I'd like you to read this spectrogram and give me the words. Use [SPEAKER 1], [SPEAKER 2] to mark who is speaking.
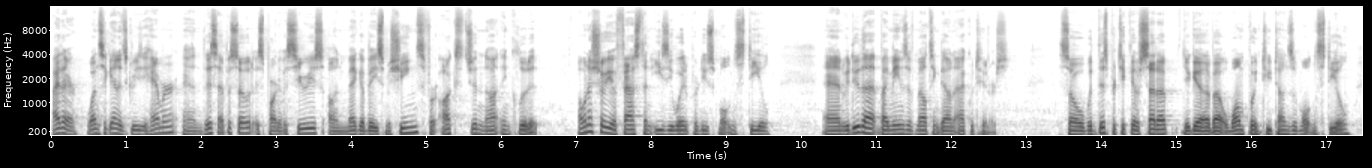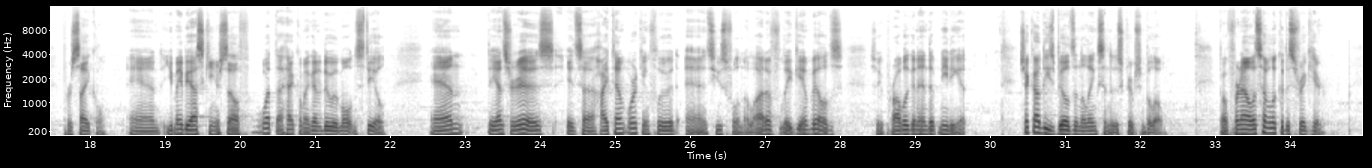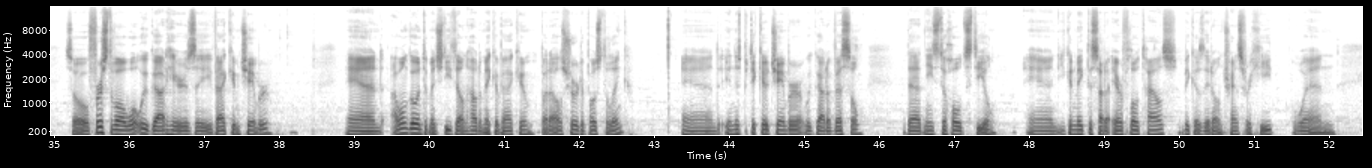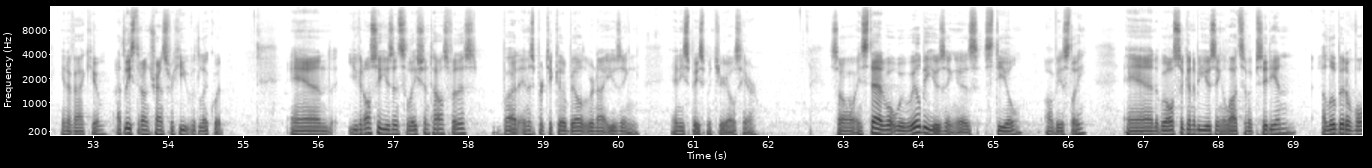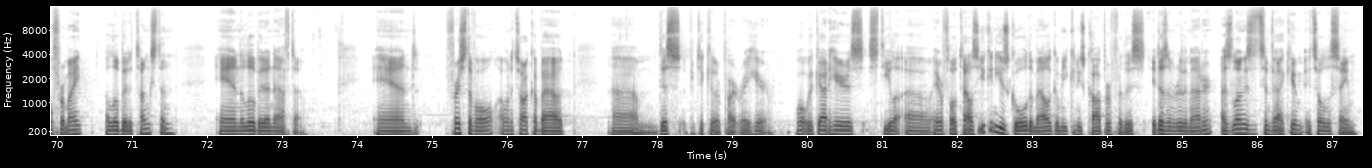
[SPEAKER 1] Hi there. Once again, it's GreezyHammer, and this episode is part of a series on mega base machines for oxygen not included. I want to show you a fast and easy way to produce molten steel, and we do that by means of melting down aquatuners. So, with this particular setup, you get about 1.2 tons of molten steel per cycle. And you may be asking yourself, what the heck am I going to do with molten steel? And the answer is it's a high temp working fluid and it's useful in a lot of late game builds, so you're probably going to end up needing it. Check out these builds and the links in the description below. But for now, let's have a look at this rig here. So first of all, what we've got here is a vacuum chamber. And I won't go into much detail on how to make a vacuum, but I'll sure to post a link. And in this particular chamber, we've got a vessel that needs to hold steel. And you can make this out of airflow tiles because they don't transfer heat when in a vacuum. At least they don't transfer heat with liquid. And you can also use insulation tiles for this, but in this particular build, we're not using any space materials here. So instead, what we will be using is steel, obviously, and we're also going to be using lots of obsidian, a little bit of wolframite, a little bit of tungsten, and a little bit of naphtha. And first of all, I want to talk about um, this particular part right here. What we've got here is steel uh, airflow tiles. You can use gold amalgam, you can use copper for this. It doesn't really matter. As long as it's in vacuum, it's all the same.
